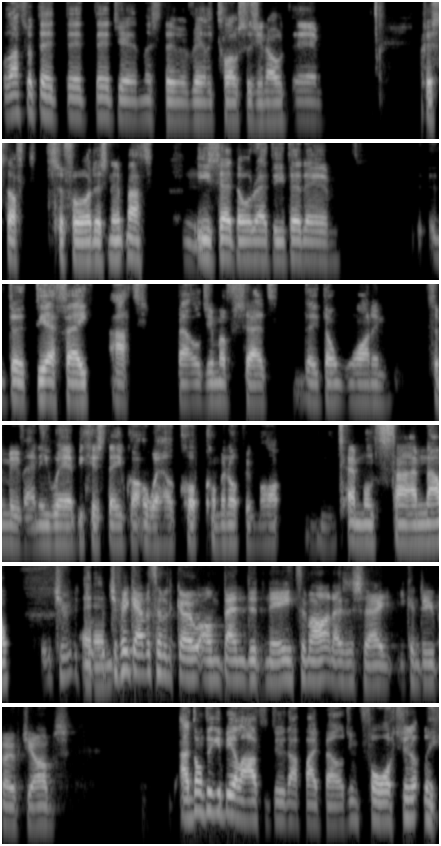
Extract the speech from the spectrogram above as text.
Well, that's what they they they're journalists. They were really close, as you know. Um, Kristof Terreur, isn't it, Matt? Hmm. He said already that um, the the FA at Belgium have said they don't want him to move anywhere because they've got a World Cup coming up in what ten months' time now. Do you, Um, do you think Everton would go on bended knee to Martinez and say, "You can do both jobs"? I don't think he'd be allowed to do that by Belgium, fortunately.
